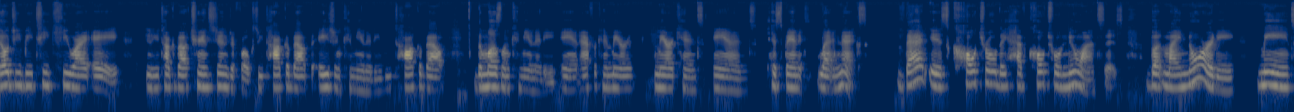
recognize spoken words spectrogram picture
LGBTQIA. You talk about transgender folks. We talk about the Asian community. We talk about the Muslim community and African Americans and Hispanics, Latinx. That is cultural. They have cultural nuances. But minority means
